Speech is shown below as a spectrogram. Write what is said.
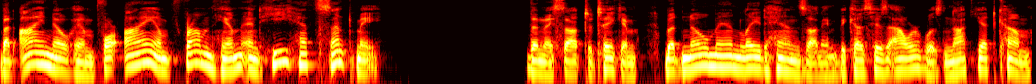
But I know him, for I am from him, and he hath sent me. Then they sought to take him, but no man laid hands on him, because his hour was not yet come.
